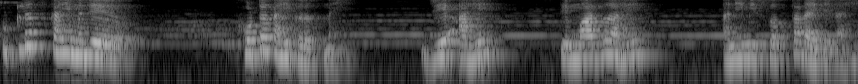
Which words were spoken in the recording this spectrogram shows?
कुठलंच काही म्हणजे खोटं काही करत नाही. जे आहे ते माझं आहे आणि मी स्वतः गायलेलं आहे.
